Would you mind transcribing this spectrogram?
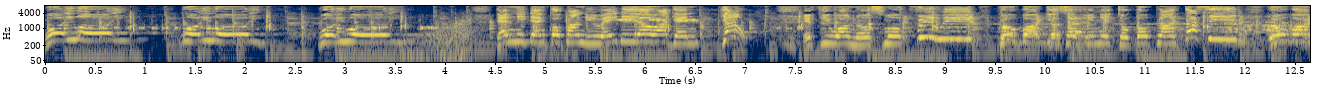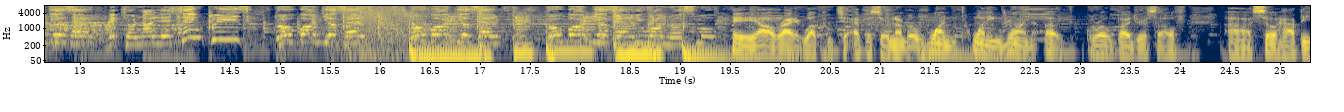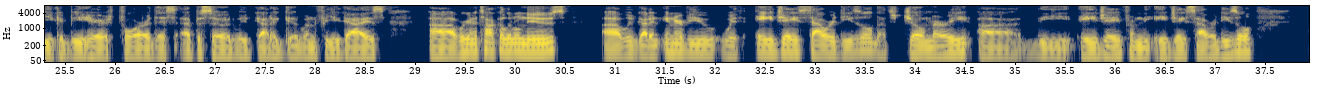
Woy, woy, woy, woy, woy, woy. Then it then up on the radio again. Yo, if you wanna smoke free weed, grow board yourself. You need to go plant a seed. Grow board yourself. Make your knowledge increase. Grow board yourself. Grow board yourself. Grow board yourself. You wanna smoke. Hey, all right. Welcome to episode number 121 of Grow Bud Yourself. Uh, so happy you could be here for this episode. We've got a good one for you guys. Uh, we're going to talk a little news. Uh, we've got an interview with AJ Sour Diesel. That's Joe Murray, uh, the AJ from the AJ Sour Diesel.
